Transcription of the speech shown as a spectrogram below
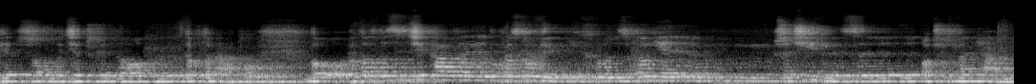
pierwszą wycieczkę do y, doktoratu, bo to dosyć ciekawy po prostu wynik, zupełnie y, przeciwny z y, oczekiwaniami.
